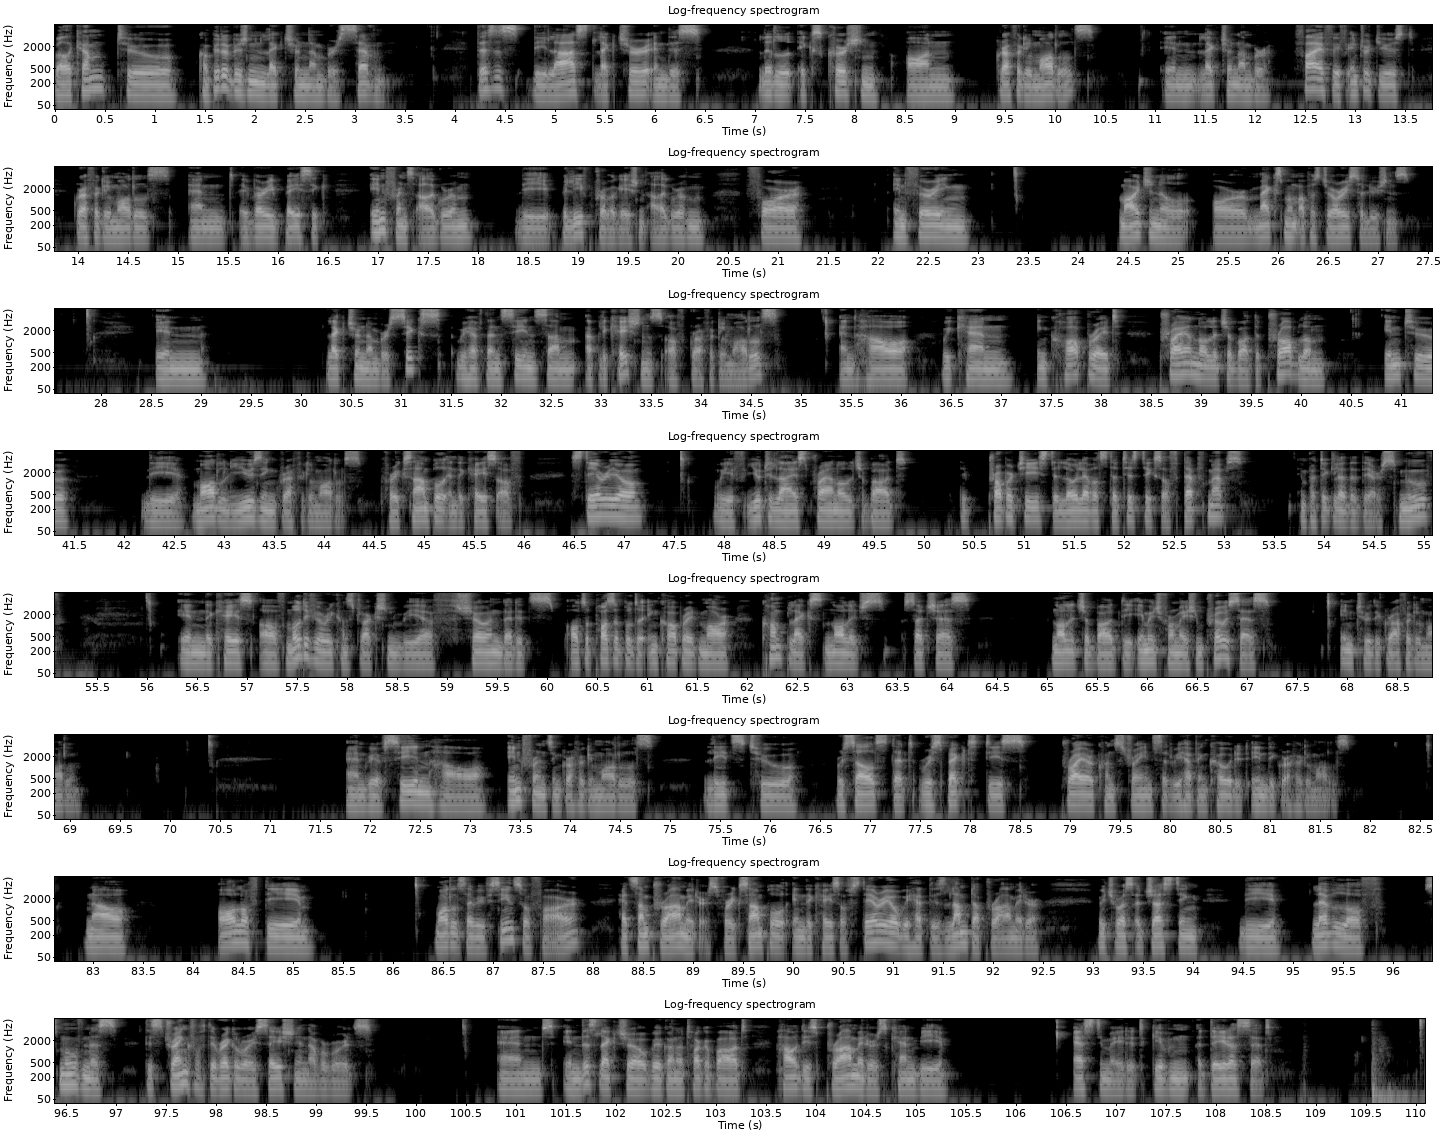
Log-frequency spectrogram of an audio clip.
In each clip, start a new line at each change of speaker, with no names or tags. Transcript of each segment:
Welcome to Computer Vision lecture number seven. This is the last lecture in this little excursion on graphical models. In lecture number five, we've introduced graphical models and a very basic inference algorithm, the belief propagation algorithm for inferring marginal or maximum a posteriori solutions. In lecture number six, we have then seen some applications of graphical models and how we can incorporate prior knowledge about the problem into the model using graphical models. For example, in the case of stereo, we've utilized prior knowledge about the properties, the low-level statistics of depth maps, in particular that they are smooth. In the case of multiview reconstruction, we have shown that it's also possible to incorporate more complex knowledge, such as knowledge about the image formation process into the graphical model. And we have seen how inference in graphical models leads to results that respect these prior constraints that we have encoded in the graphical models. Now, all of the models that we've seen so far had some parameters. For example, in the case of stereo, we had this lambda parameter, which was adjusting the level of smoothness, the strength of the regularization, in other words. And in this lecture, we're going to talk about how these parameters can be estimated given a data set.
